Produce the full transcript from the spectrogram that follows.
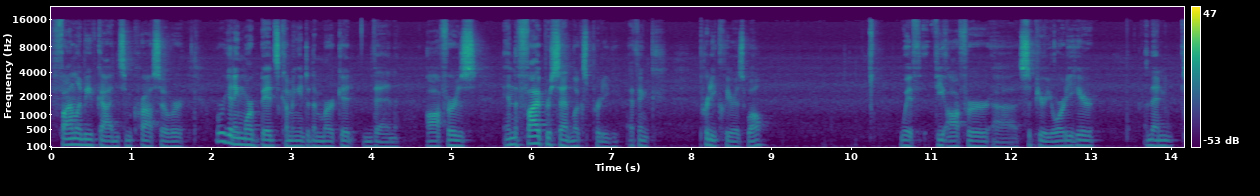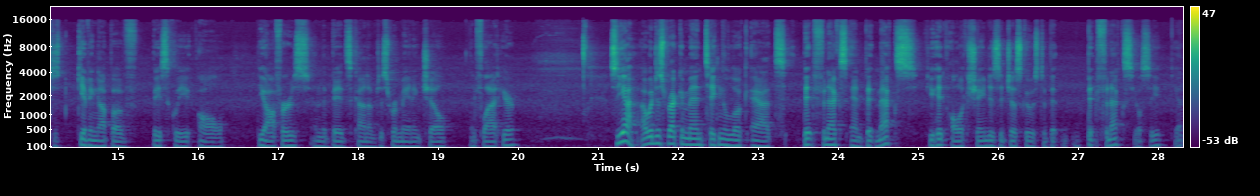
Finally, we've gotten some crossover. We're getting more bids coming into the market than offers. And the 5% looks pretty, I think, pretty clear as well. with the offer uh, superiority here, and then just giving up of basically all the offers and the bids kind of just remaining chill and flat here. So yeah, I would just recommend taking a look at Bitfinex and BitMEX. If you hit all exchanges, it just goes to Bit, Bitfinex. You'll see. Yep.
